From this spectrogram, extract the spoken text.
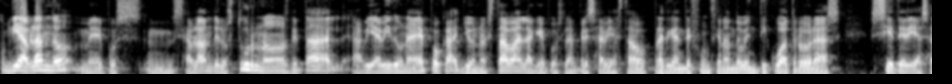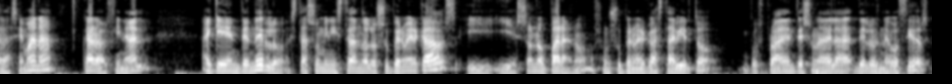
un día hablando, me, pues mm, se hablaban de los turnos, de tal. Había habido una época, yo no estaba, en la que pues la empresa había estado prácticamente funcionando 24 horas, 7 días a la semana. Claro, al final hay que entenderlo, está suministrando a los supermercados y, eso no para, ¿no? Un supermercado está abierto, pues probablemente es uno de, los negocios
